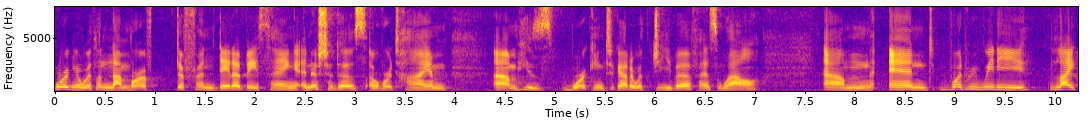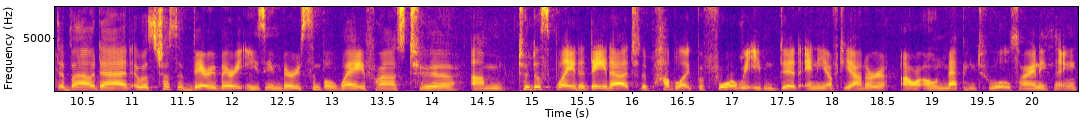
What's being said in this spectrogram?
working with a number of different databasing initiatives over time. Um, he's working together with GBIF as well. Um, and what we really liked about that, it was just a very, very easy and very simple way for us to, um, to display the data to the public before we even did any of the other, our own mapping tools or anything.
